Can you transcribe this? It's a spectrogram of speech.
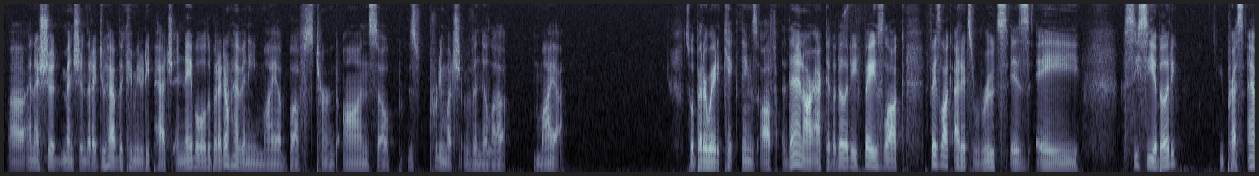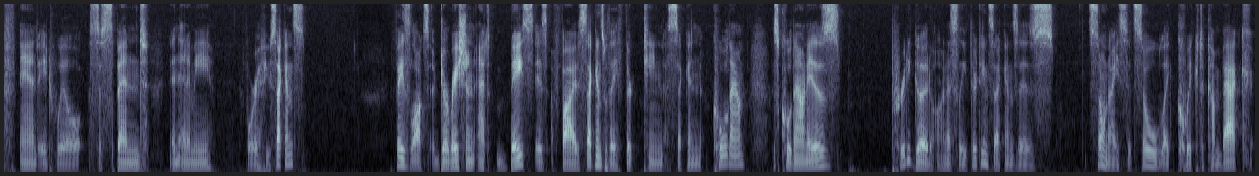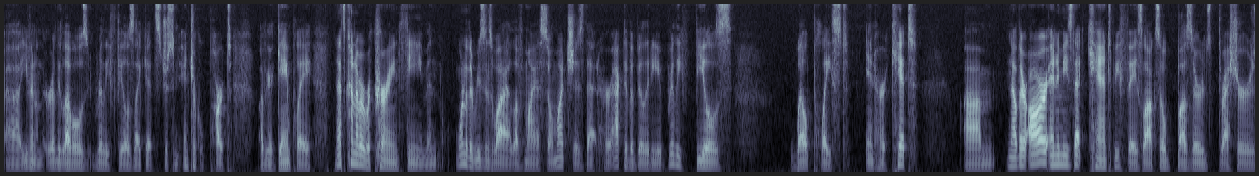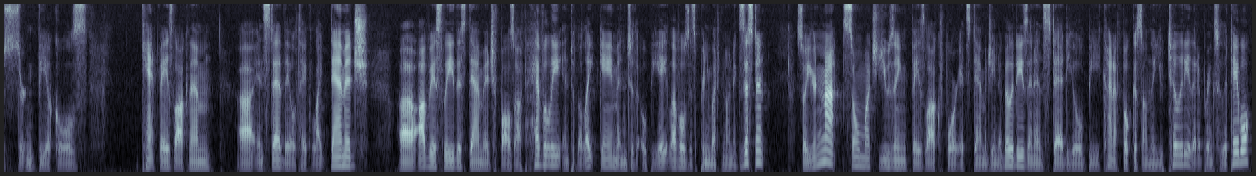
Uh, and I should mention that I do have the community patch enabled, but I don't have any Maya buffs turned on, so it's pretty much vanilla Maya. So a better way to kick things off than our active ability, Phase Lock. Phase Lock at its roots is a CC ability. You press F and it will suspend an enemy for a few seconds. Phase Lock's duration at base is 5 seconds with a 13 second cooldown. This cooldown is pretty good, honestly. 13 seconds is so nice. It's so like quick to come back. Uh, even on the early levels, it really feels like it's just an integral part of your gameplay. And that's kind of a recurring theme. And one of the reasons why I love Maya so much is that her active ability really feels well placed in her kit. Um, now there are enemies that can't be phase locked, so buzzards, threshers, certain vehicles can't phase lock them. Uh, instead, they will take light damage. Uh, obviously, this damage falls off heavily into the late game and into the OP8 levels. It's pretty much non-existent. So you're not so much using Phase Lock for its damaging abilities, and instead you'll be kind of focused on the utility that it brings to the table.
